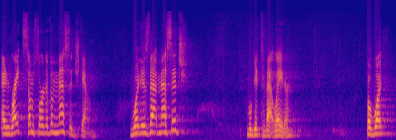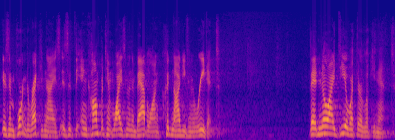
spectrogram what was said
And write some sort of a message down. What is that message? We'll get to that later. But what is important to recognize is that the incompetent wise men in Babylon could not even read it. They had no idea what they're looking at.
